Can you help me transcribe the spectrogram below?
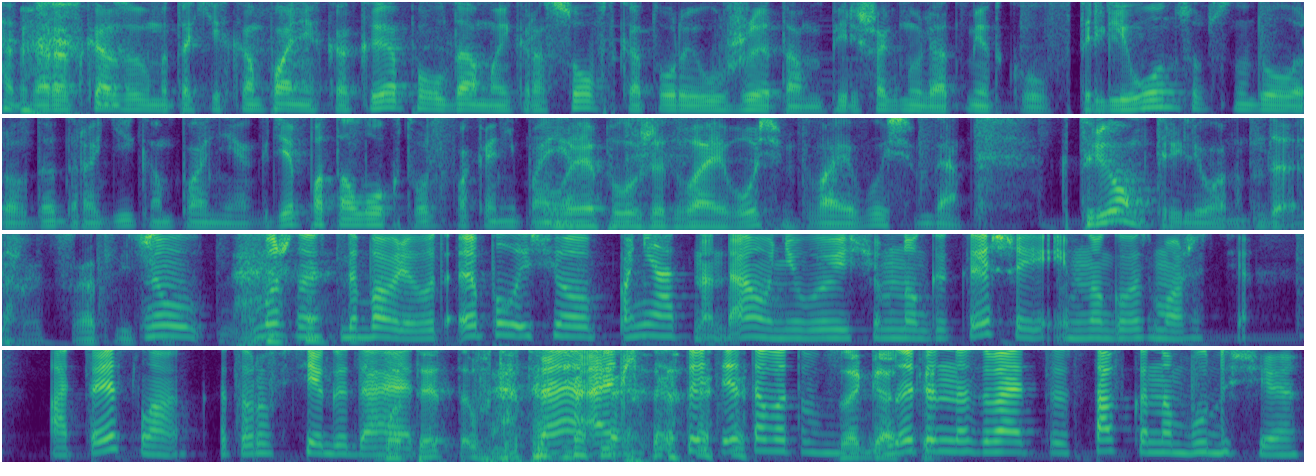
рассказываем о таких компаниях, как Apple, да, Microsoft, которые уже там перешагнули отметку в триллион, собственно, долларов, да, дорогие компании. Где потолок, тоже пока не понятно. У Apple уже 2,8. 2,8, да трем триллионам. Да. Отлично. Ну, можно добавлю, вот Apple еще понятно, да, у него еще много кэшей и много возможностей. А Тесла, которую все гадают. Вот это, вот это да, а, То есть это вот Загадка. это называется ставка на будущее.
